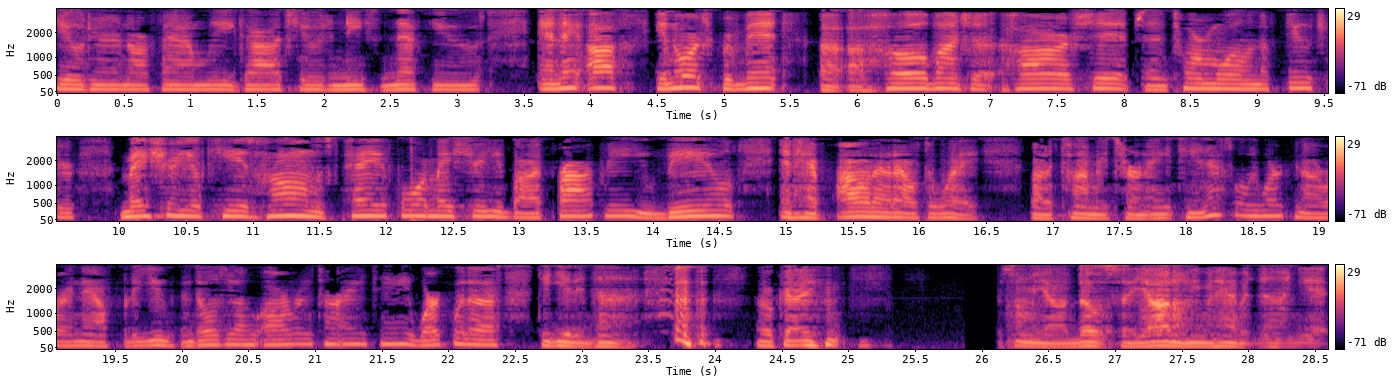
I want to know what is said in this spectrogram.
children in our family, godchildren, nieces, nephews, and they are, in order to prevent a, a whole bunch of hardships and turmoil in the future, make sure your kid's home is paid for, make sure you buy property, you build, and have all that out the way by the time they turn 18. That's what we're working on right now for the youth. And those of y'all who already turned 18, work with us to get it done. okay? Some of y'all adults say y'all don't even have it done yet.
